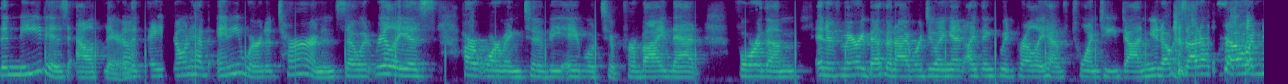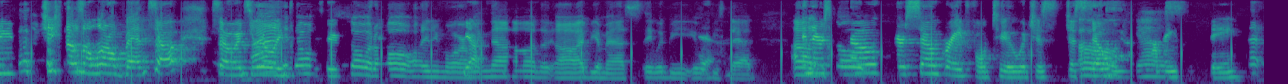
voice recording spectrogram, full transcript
the need is out there Yeah. that they don't have anywhere to turn. And so it really is heartwarming to be able to provide that for them. And if Mary Beth and I were doing it, I think we'd probably have 20 done, you know, because I don't sew and need, she sews a little bit. So, so it's I really, don't sew at all anymore. Yeah. Like, no, no, oh, I'd be a mess. It would be, it would be sad. and Um, they're so so, they're so grateful too, which is just so Oh, heartwarming yes. To see. that,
